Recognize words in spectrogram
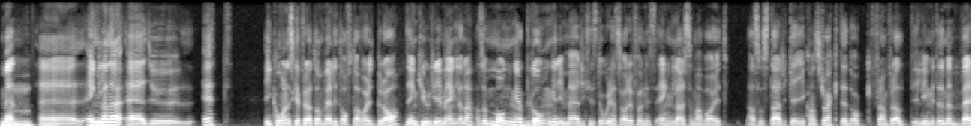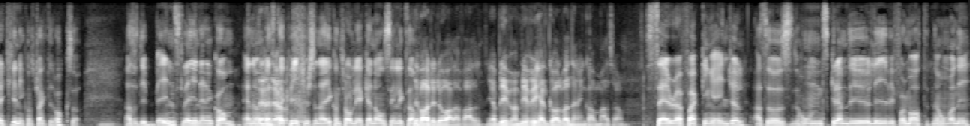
Men Mm, Eh, änglarna är ju ett ikoniska för att de väldigt ofta har varit bra. Det är en kul grej med änglarna. Alltså många gånger i Magics historia så har det funnits änglar som har varit alltså starka i Constructed och framförallt i Limited, men verkligen i Constructed också. Mm. Alltså typ Baneslayer när den kom, en av de Den- bästa ja. creaturesarna i kontrolllekar någonsin liksom. Det var det då i alla fall. Jag blev, man blev ju helt golvad när den kom alltså. Sarah fucking Angel, alltså Mm. hon skrämde ju liv i formatet när hon var ny.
